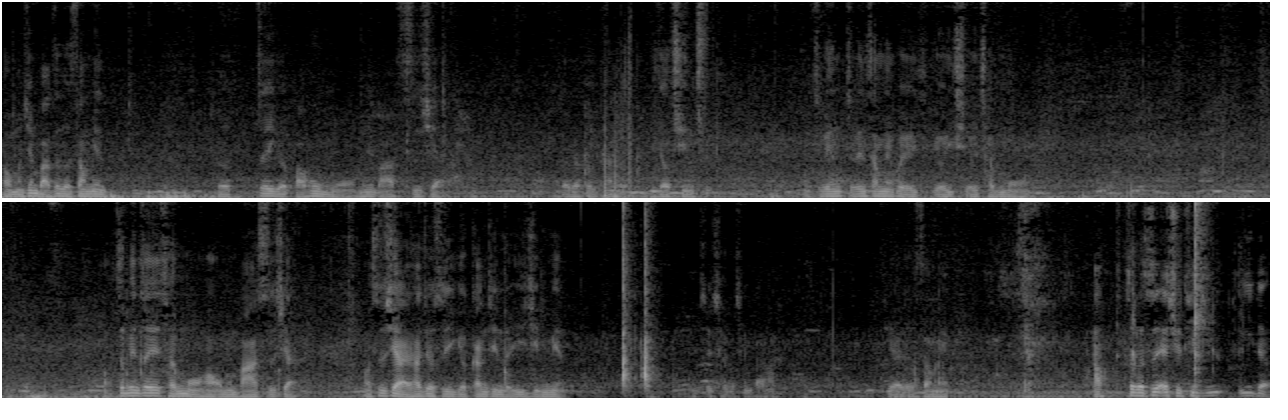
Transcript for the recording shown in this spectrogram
好，我们先把这个上面这一个保护膜，我们就把它撕下来，大家可以看得比较清楚。这边这边上面会有一有一层膜。好，这边这一层膜哈，我们把它撕下来。哦，撕下来它就是一个干净的液晶面，这层先把它贴在这上面。好，这个是 HTC 一的，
